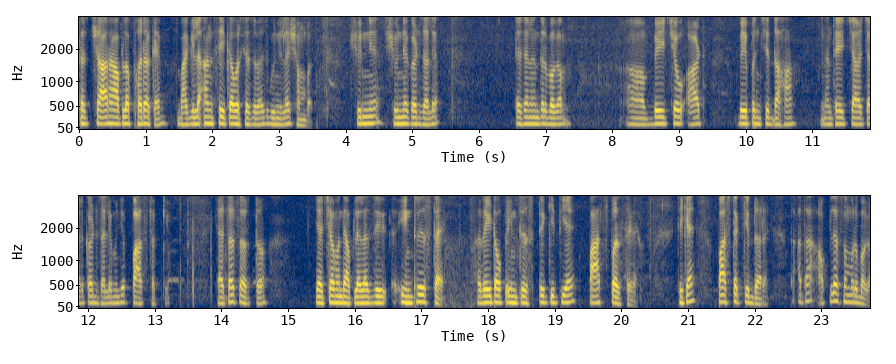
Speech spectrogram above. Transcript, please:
तर चार हा आपला फरक आहे. भागीला ऐंशी एका वर्षाचं व्याज गुणीला शंभर. शून्य शून्य कट झालं. त्याच्यानंतर बघा बेचव बे चौ आठ बेपंचे दहा नंतर हे चार चार कट झाले म्हणजे पाच टक्के. याचाच अर्थ याच्यामध्ये आपल्याला जे इंटरेस्ट आहे रेट ऑफ इंटरेस्ट ते किती आहे? पाच पर्सेंट आहे. ठीक आहे? पाच टक्के दर आहे. तर आता आपल्यासमोर बघा.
